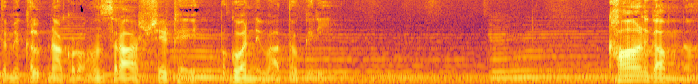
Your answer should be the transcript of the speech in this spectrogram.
તમે કલ્પના કરો હંસરા શેઠે ભગવાનની વાતો કરી. ખાણ ગામના,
